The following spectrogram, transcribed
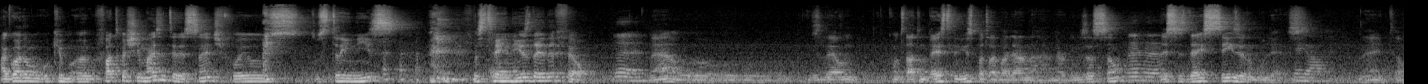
Agora, o, que, o fato que eu achei mais interessante foi os, os trainees, os trainees da NFL. É. Né? O, o, eles levam contratam 10 trainees para trabalhar na, na organização. Uhum. Desses 10, 6 eram mulheres. Legal. Né? Então,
